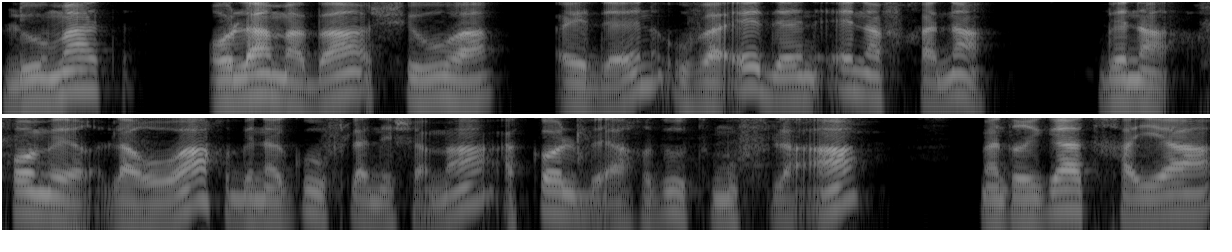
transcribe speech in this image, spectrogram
לעומת עולם הבא שהוא העדן, ובעדן אין הבחנה בין החומר לרוח, בין הגוף לנשמה, הכל באחדות מופלאה. מדרגת חיה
